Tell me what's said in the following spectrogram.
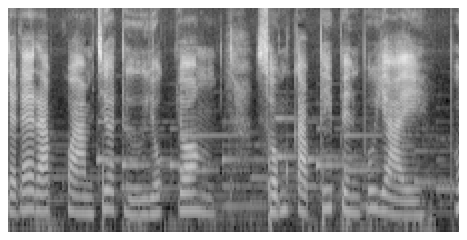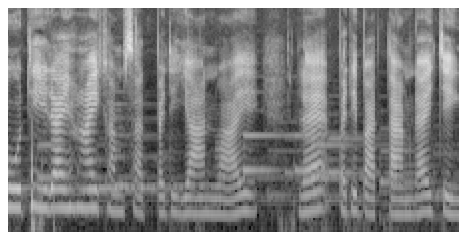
จะได้รับความเชื่อถือยกย่อง สมกับที่เป็นผู้ใหญ่ ผู้ที่ได้ให้คำสัตย์ปฏิญาณไว้ และปฏิบัติตามได้จริง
